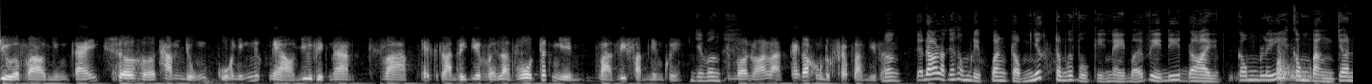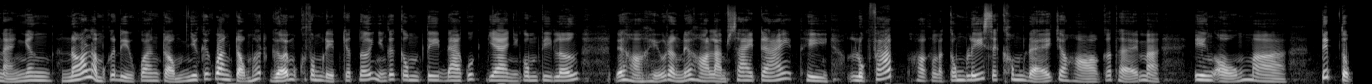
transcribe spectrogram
dựa vào những cái sơ hở tham nhũng của những nước nghèo như Việt Nam và cái làm việc như vậy là vô trách nhiệm và vi phạm nhân quyền. Dạ vâng. Tôi nói là cái đó không được phép làm như vậy. Vâng, cái đó là cái thông điệp quan trọng nhất trong cái vụ kiện này bởi vì đi đòi công lý, công bằng cho nạn nhân nó là một cái điều quan trọng như cái quan trọng hết gửi một cái thông điệp cho tới những cái công ty đa quốc gia, những công ty lớn để họ hiểu rằng nếu họ làm sai trái thì luật pháp hoặc là công lý sẽ không để cho họ có thể mà yên ổn mà tiếp tục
